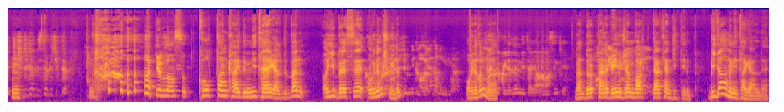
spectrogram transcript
İkinci kez Mr. Çıktı. Hayırlı olsun. Colt'tan kaydı Nita'ya geldi. Ben Ayı BS oynamış mıydım? Nita oynamadın mı? Oynadın mı? Oynadığın Nita'yı alamazsın ki. Ben 4 tane beyin hücrem var derken ciddiydim. Bir daha mı Nita geldi?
